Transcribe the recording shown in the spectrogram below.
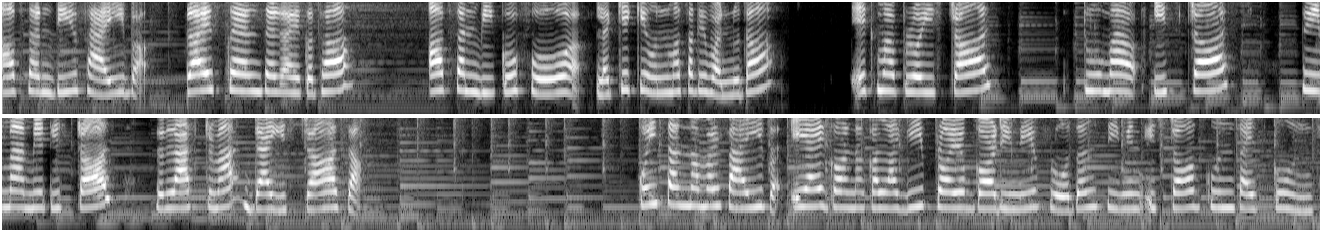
option D five र यसको एन्सर रहेको छ। अप्सन बीको फोर ल के के हुन् म सके भन्नु त एकमा प्रोस्ट्रस टुमा स्ट्रस थ्रीमा मेटिस्ट्रस र लास्टमा dioestrus question number five AI गर्नका लागि प्रयोग गरिने फ्रोजन सिमेन्ट स्टक कुन साइजको हुन्छ?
